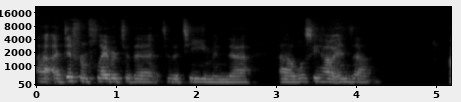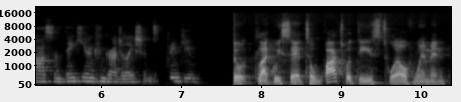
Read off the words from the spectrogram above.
uh, a different flavor to the to the team, and uh, uh we'll see how it ends up. Awesome, thank you, and congratulations. Thank you. So, like we said, to watch what these 12 women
